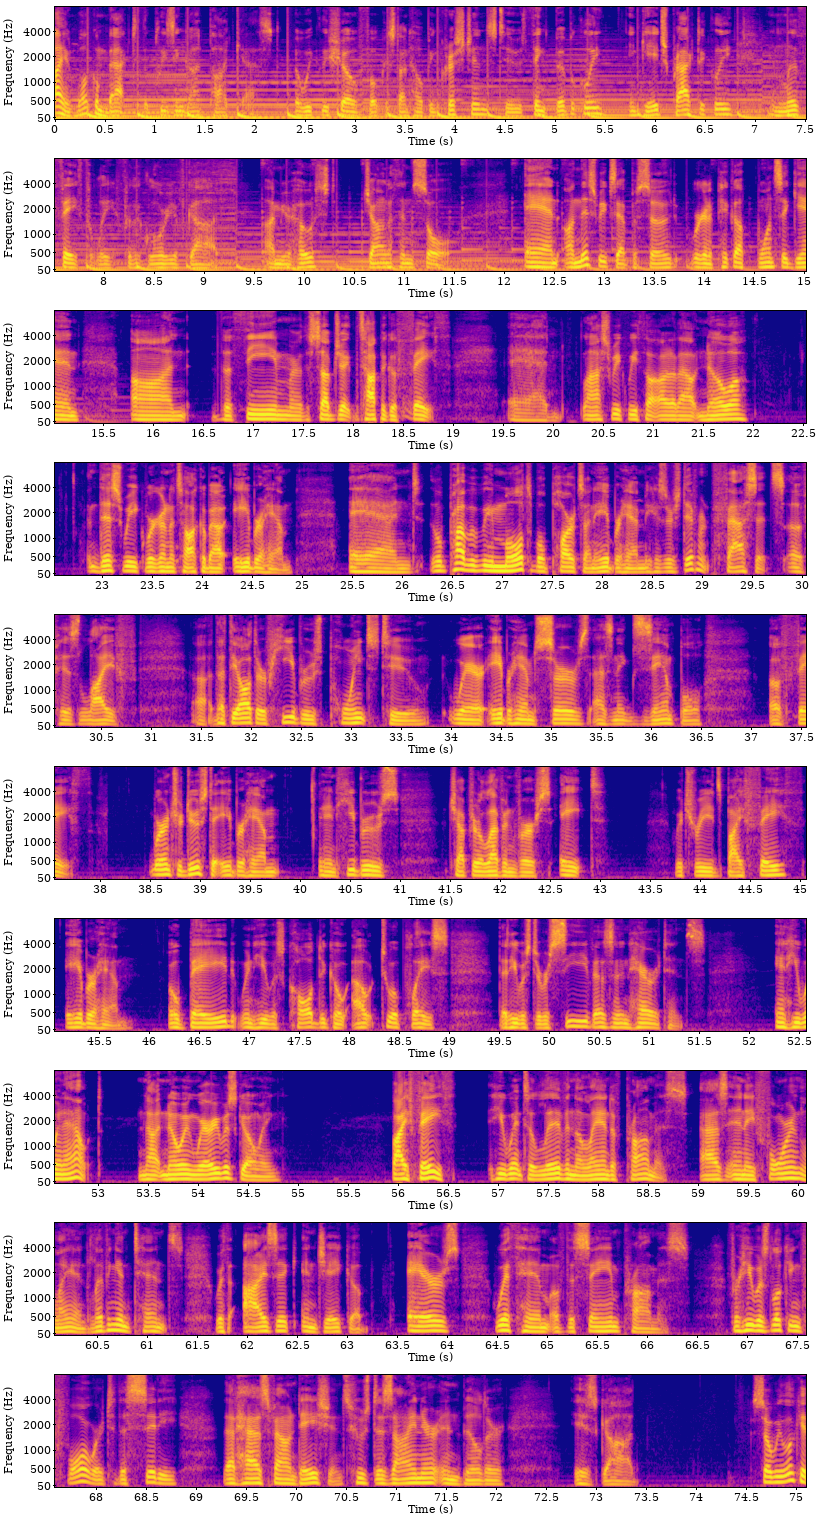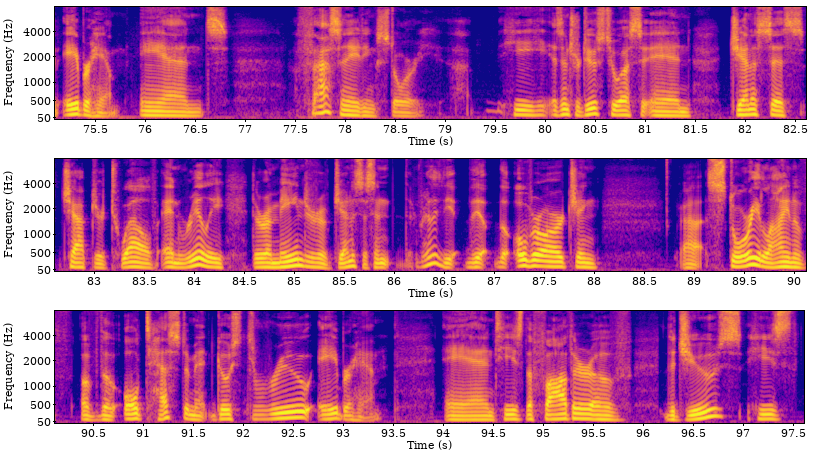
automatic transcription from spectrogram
Hi, and welcome back to the Pleasing God Podcast, a weekly show focused on helping Christians to think biblically, engage practically, and live faithfully for the glory of God. I'm your host, Jonathan Soul. And on this week's episode, we're going to pick up once again on the theme or the subject, the topic of faith. And last week we thought about Noah. This week we're going to talk about Abraham. And there'll probably be multiple parts on Abraham because there's different facets of his life uh, that the author of Hebrews points to where Abraham serves as an example of faith. We're introduced to Abraham in Hebrews chapter 11, verse 8, which reads By faith, Abraham obeyed when he was called to go out to a place that he was to receive as an inheritance. And he went out, not knowing where he was going by faith, he went to live in the land of promise, as in a foreign land, living in tents with Isaac and Jacob, heirs with him of the same promise. For he was looking forward to the city that has foundations, whose designer and builder is God. So we look at Abraham, and a fascinating story. He is introduced to us in Genesis chapter 12 and really the remainder of Genesis and really the, the, the overarching uh, storyline of, of the Old Testament goes through Abraham. And he's the father of the Jews. He's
